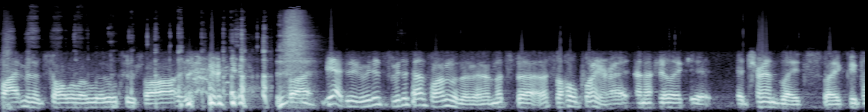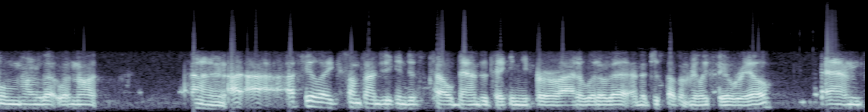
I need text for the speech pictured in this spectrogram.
five minute solo a little too far. but yeah, dude, we just we just have fun with it, and That's the that's the whole point, right? And I feel like it it translates. Like people know that we're not. I don't know. I, I I feel like sometimes you can just tell bands are taking you for a ride a little bit, and it just doesn't really feel real. And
